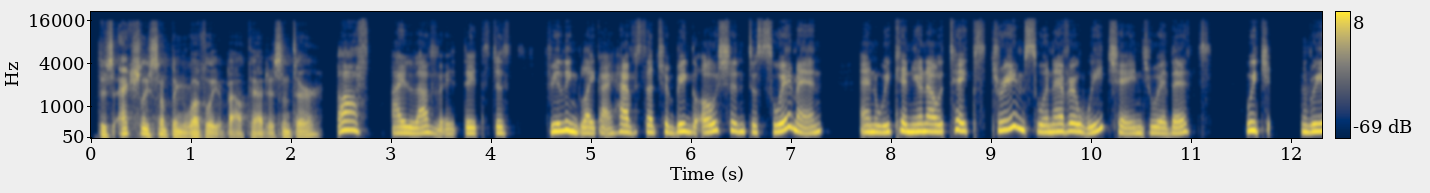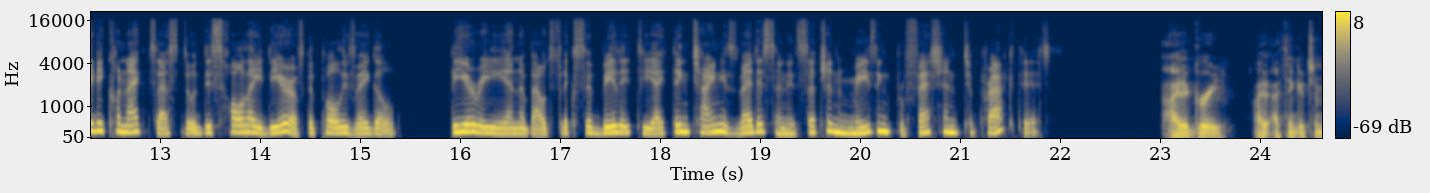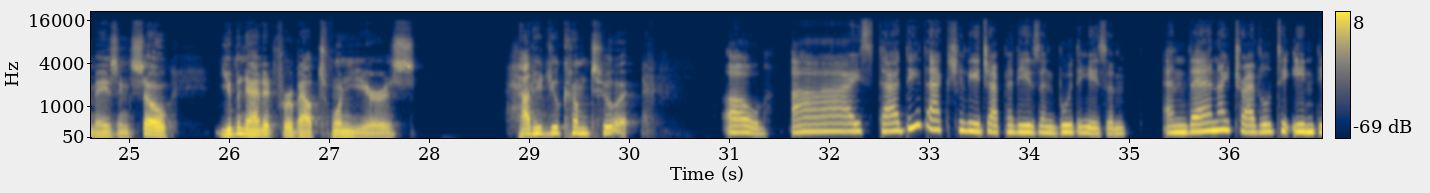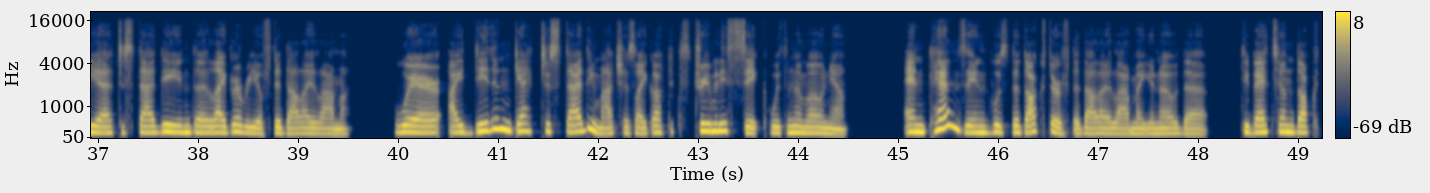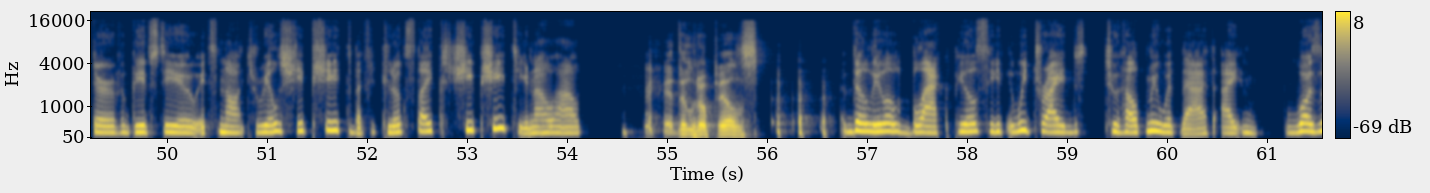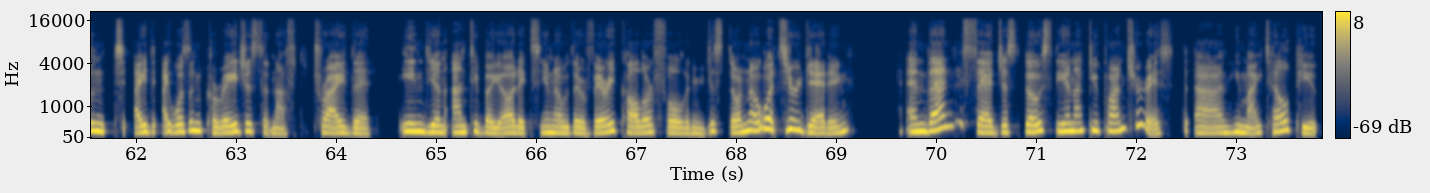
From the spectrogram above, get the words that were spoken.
there's actually something lovely about that isn't there oh i love it it's just feeling like i have such a big ocean to swim in and we can you know take streams whenever we change with it which really connects us to this whole idea of the polyvagal theory and about flexibility. I think Chinese medicine is such an amazing profession to practice. I agree. I, I think it's amazing. So you've been at it for about 20 years. How did you come to it? Oh, I studied actually Japanese and Buddhism. And then I traveled to India to study in the library of the Dalai Lama, where I didn't get to study much as I got extremely sick with pneumonia. And Tenzin, who's the doctor of the Dalai Lama, you know, the Tibetan doctor who gives you, it's not real sheep shit, but it looks like sheep shit. You know how the little pills, the little black pills. He, we tried to help me with that. I wasn't, I, I wasn't courageous enough to try the Indian antibiotics. You know, they're very colorful and you just don't know what you're getting. And then he said, just go see an acupuncturist and he might help you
